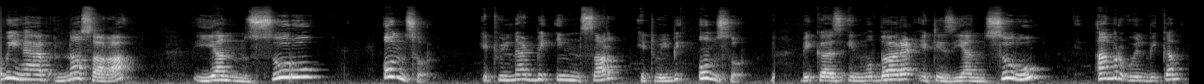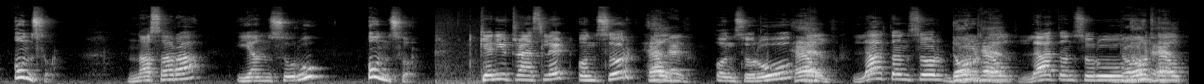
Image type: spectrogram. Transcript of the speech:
We have nasara, yansuru, unsur. It will not be insar, it will be unsur. Because in mudara it is yansuru, amr will become unsur. Nasara, yansuru, unsur. Can you translate unsur? Help. Unsuru. Help. La tansur. Don't help. La tansuru. Don't help.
